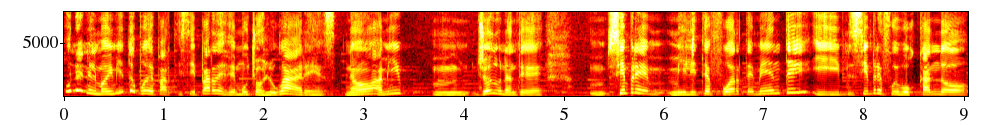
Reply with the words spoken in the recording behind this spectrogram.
uno en el movimiento puede participar desde muchos lugares, ¿no? A mí yo durante mm, siempre milité fuertemente y siempre fui buscando,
